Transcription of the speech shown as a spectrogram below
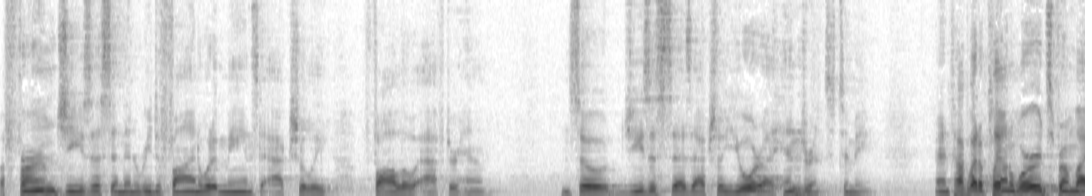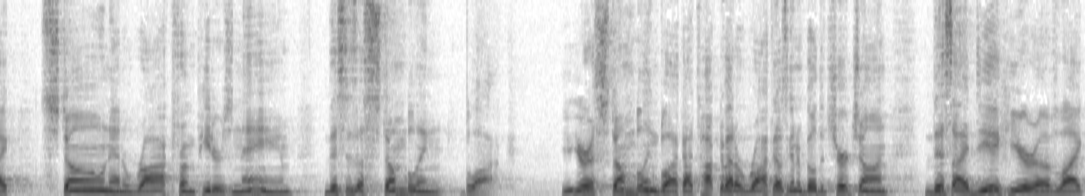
affirmed Jesus and then redefined what it means to actually follow after him? And so Jesus says, actually, you're a hindrance to me. And talk about a play on words from like stone and rock from Peter's name. This is a stumbling block. You're a stumbling block. I talked about a rock that I was going to build a church on. This idea here of like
